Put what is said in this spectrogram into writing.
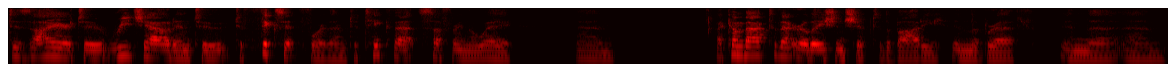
desire to reach out and to to fix it for them, to take that suffering away. Um, I come back to that relationship to the body and the breath and the um,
